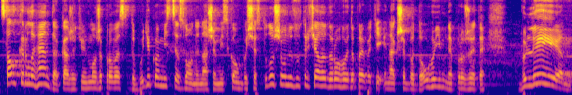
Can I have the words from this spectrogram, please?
Сталкер легенда, кажуть, він може провести до будь-якого місця зони. Нашим військовим пощастило, що вони зустрічали дорогою до Прип'яті, інакше би довго їм не прожити. Блін!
